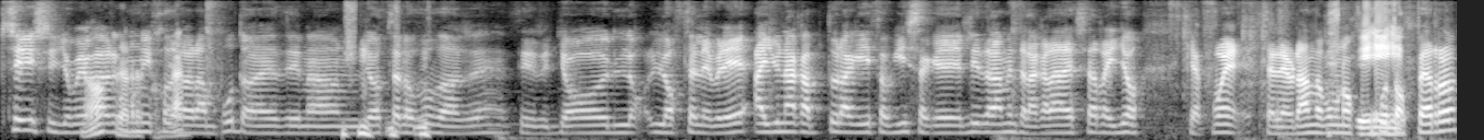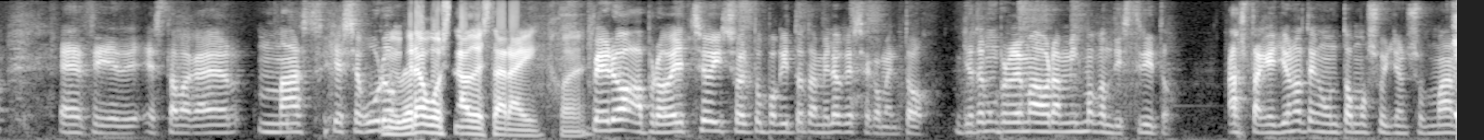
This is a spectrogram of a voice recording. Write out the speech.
Sí, sí, yo voy a No, ver pero como un hijo de la gran puta. Es decir, no, yo cero dudas, ¿eh? Es decir, yo lo, lo celebré. Hay una captura que hizo Kisa que es literalmente la cara de Serra y yo, que fue celebrando como unos Sí. putos perros. Es decir, esta va a caer más que seguro. Me hubiera gustado estar ahí, joder. Pero aprovecho y suelto un poquito también lo que se comentó. Yo tengo un problema ahora mismo con Distrito. Hasta que yo no tenga un tomo suyo en sus manos,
